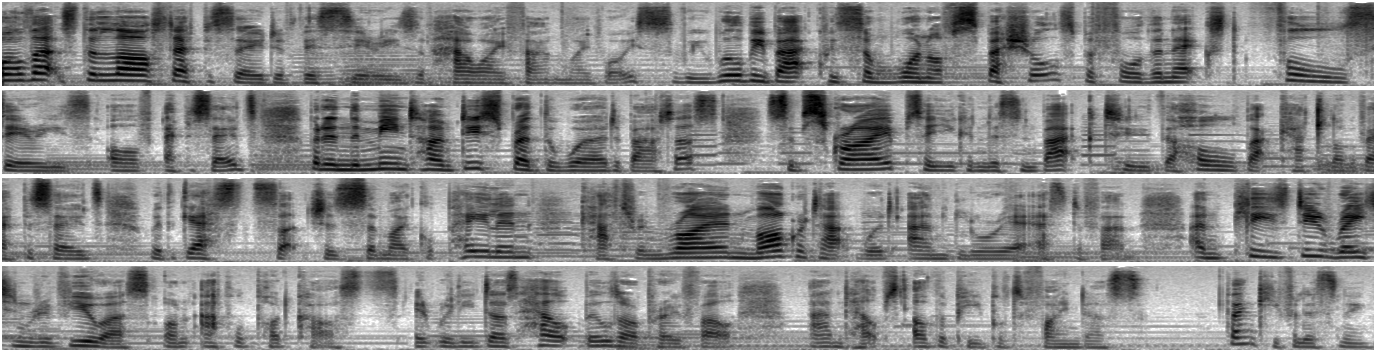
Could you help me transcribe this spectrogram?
Well, that's the last episode of this series of How I Found My Voice. We will be back with some one off specials before the next full series of episodes. But in the meantime, do spread the word about us. Subscribe so you can listen back to the whole back catalogue of episodes with guests such as Sir Michael Palin, Katherine Ryan, Margaret Atwood, and Gloria Estefan. And please do rate and review us on Apple Podcasts. It really does help build our profile and helps other people to find us. Thank you for listening.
